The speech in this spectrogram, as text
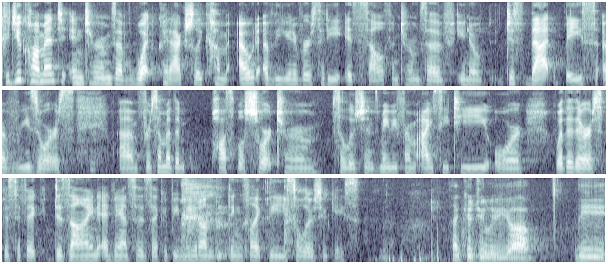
Could you comment in terms of what could actually come out of the university itself in terms of, you know, just that base of resource um, for some of the possible short-term solutions, maybe from ICT or whether there are specific design advances that could be made on things like the solar suitcase? Thank you, Julie. Uh, the,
